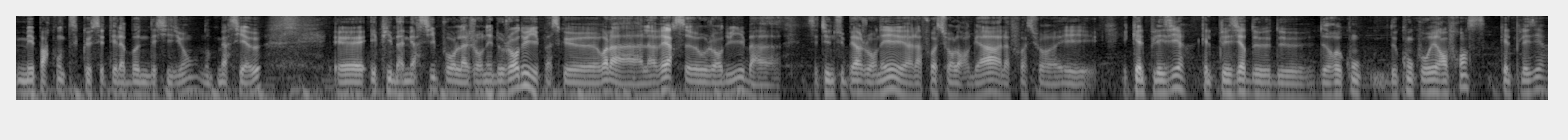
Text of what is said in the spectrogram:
mais par contre que c'était la bonne décision. Donc merci à eux. Euh, et puis bah, merci pour la journée d'aujourd'hui, parce que voilà, à l'inverse, aujourd'hui, bah, c'était une super journée, à la fois sur l'orga, à la fois sur. Et, quel plaisir, quel plaisir de, de concourir en France, quel plaisir.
